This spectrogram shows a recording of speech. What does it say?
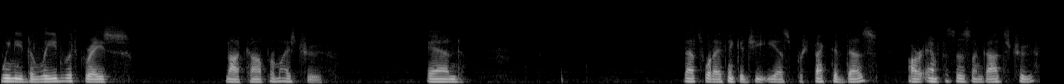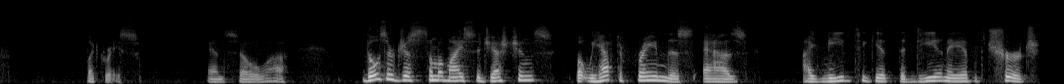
we need to lead with grace, not compromise truth. And that's what I think a GES perspective does our emphasis on God's truth, but grace. And so uh, those are just some of my suggestions, but we have to frame this as I need to get the DNA of the church,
